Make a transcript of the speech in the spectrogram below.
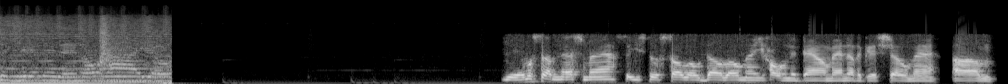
used to get it in Ohio. Yeah, what's up, Ness, man? So you still solo dolo, man. You holding it down, man. Another good show, man. Um,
